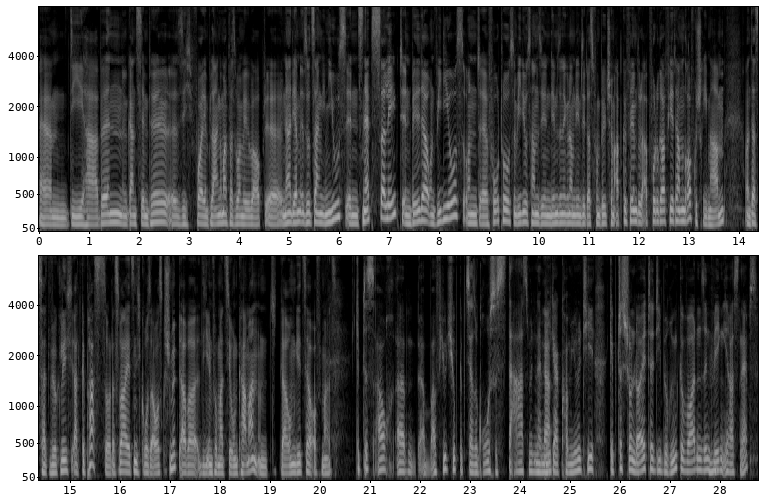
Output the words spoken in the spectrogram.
Ähm, die haben ganz simpel äh, sich vor den Plan gemacht, was wollen wir überhaupt, äh, na, die haben sozusagen die News in Snaps zerlegt, in Bilder und Videos und äh, Fotos und Videos haben sie in dem Sinne genommen, indem sie das vom Bildschirm abgefilmt oder abfotografiert haben und draufgeschrieben haben. Und das hat wirklich, hat gepasst. So, das war jetzt nicht groß ausgeschmückt, aber die Information kam an und darum geht's ja oftmals gibt es auch, ähm, auf YouTube gibt es ja so große Stars mit einer ja. mega Community. Gibt es schon Leute, die berühmt geworden sind mhm. wegen ihrer Snaps?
